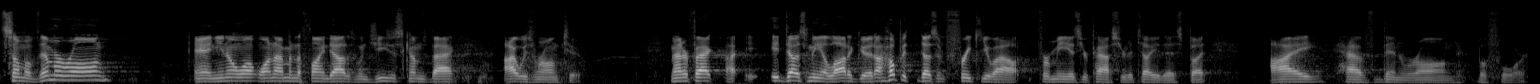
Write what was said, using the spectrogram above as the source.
Some of them are wrong. And you know what? What I'm going to find out is when Jesus comes back, I was wrong too. Matter of fact, it does me a lot of good. I hope it doesn't freak you out for me as your pastor to tell you this, but I have been wrong before.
